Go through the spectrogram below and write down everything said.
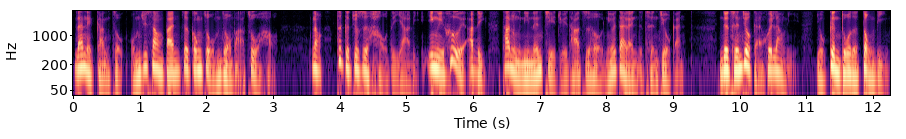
让你刚走，我们去上班，这个工作我们怎么把它做好？那这个就是好的压力，因为好的压力，它能你能解决它之后，你会带来你的成就感。你的成就感会让你有更多的动力，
